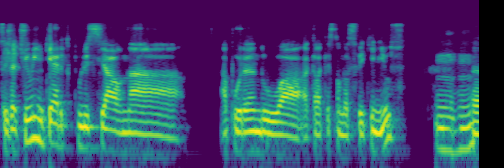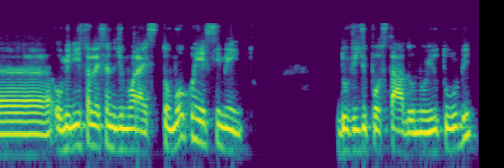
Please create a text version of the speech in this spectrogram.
você já tinha um inquérito policial na apurando a, aquela questão das fake news. Uhum. Uh, o ministro Alexandre de Moraes tomou conhecimento do vídeo postado no YouTube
